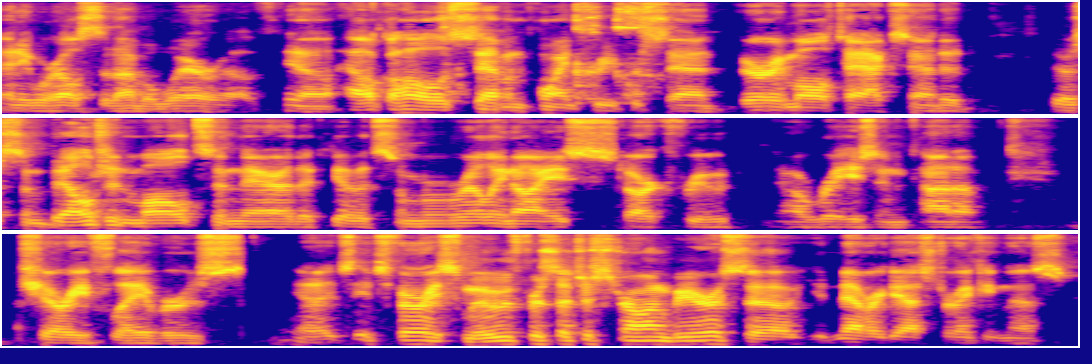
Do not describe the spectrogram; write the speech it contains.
anywhere else that I'm aware of. You know, alcohol is 7.3%, very malt accented. There's some Belgian malts in there that give it some really nice dark fruit, you know, raisin kind of cherry flavors. You know, it's, it's very smooth for such a strong beer. So you'd never guess drinking this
